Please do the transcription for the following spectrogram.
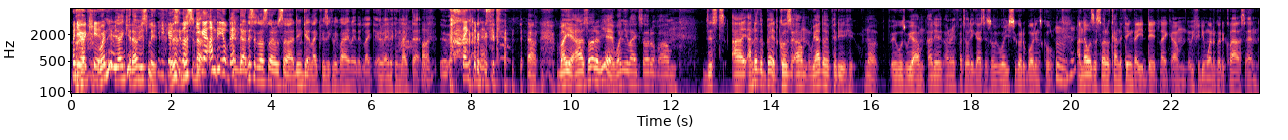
When you're a kid. When you're a young kid, obviously. You go this, the, this is you not, go under your bed. uh, this is not sort of so I didn't get like physically violated, like or anything like that. oh, thank goodness. Down. But yeah, uh, sort of yeah. When you like sort of um, just uh, under the bed, cause um we had a pretty no, it was we um I, did, I don't know if I told you guys this. So we used to go to boarding school, Mm. and that was the sort of kind of thing that you did. Like um if you didn't want to go to class and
